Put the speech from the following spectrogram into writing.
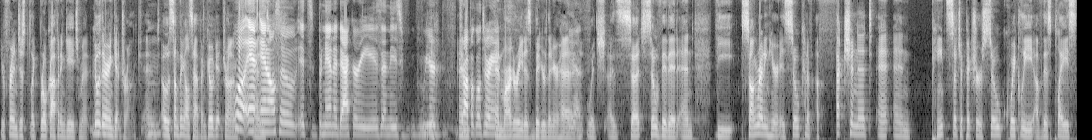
your friend just like broke off an engagement. Go mm-hmm. there and get drunk, and mm-hmm. oh something else happened. Go get drunk. Well, and, and, also it's banana daiquiris and these weird And- tropical drinks. and margarita's bigger than your head, Yes. which is such so vivid, and the songwriting here is so kind of affectionate and, and paints such a picture so quickly of this place,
